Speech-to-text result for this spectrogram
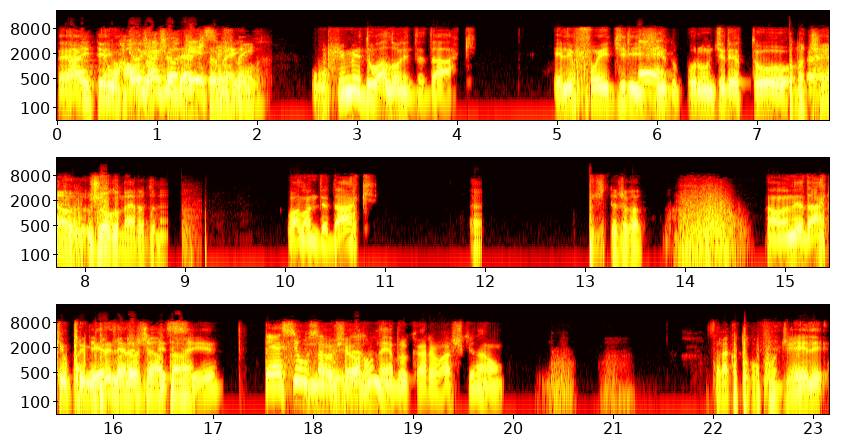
É, Ah, e tem o um House Eu já of the joguei Dead esse também. jogo. O filme do Alone in the Dark, ele foi dirigido por um diretor, Não tinha, o jogo não era do o Alone in the Dark? de ter jogado. Alone in the Dark, o primeiro ele era de PC. também. PS1, O se eu não Neo Geo eu não lembro, cara, eu acho que não. Será que eu tô confundindo? Ele,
